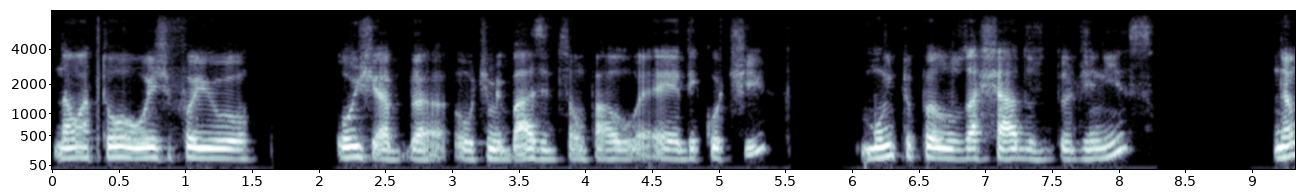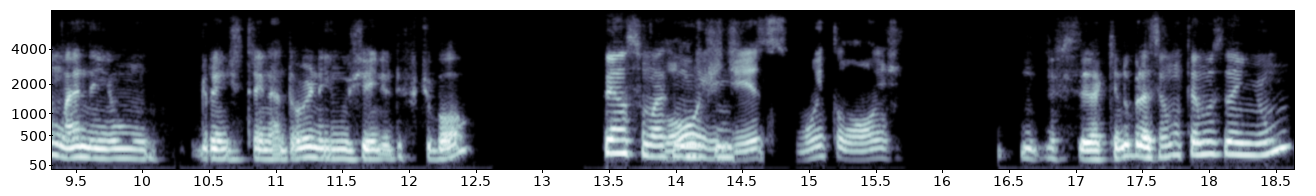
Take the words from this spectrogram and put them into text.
Não à toa, hoje foi o. Hoje a- a- o time base de São Paulo é de Cotia, muito pelos achados do Diniz. Não é nenhum grande treinador, nenhum gênio de futebol. Penso uma, um Longe time- disso, muito longe. Aqui no Brasil não temos nenhum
